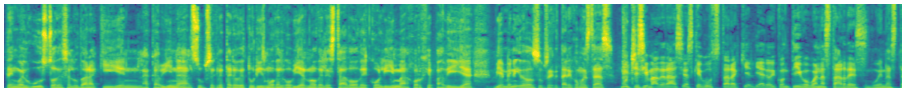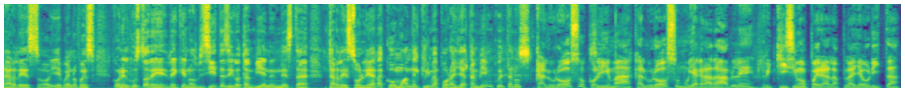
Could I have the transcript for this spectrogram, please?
tengo el gusto de saludar aquí en la cabina al subsecretario de Turismo del Gobierno del Estado de Colima, Jorge Padilla. Bienvenido, subsecretario, ¿cómo estás? Muchísimas gracias, qué gusto estar aquí el día de hoy contigo. Buenas tardes. Buenas tardes. Oye, bueno, pues con el gusto de, de que nos visites, digo también en esta tarde soleada, ¿cómo anda el clima por allá también? Cuéntanos. Caluroso, Colima, caluroso, muy agradable, riquísimo para ir a la playa ahorita.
